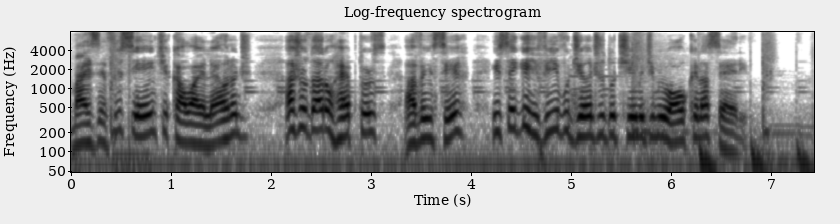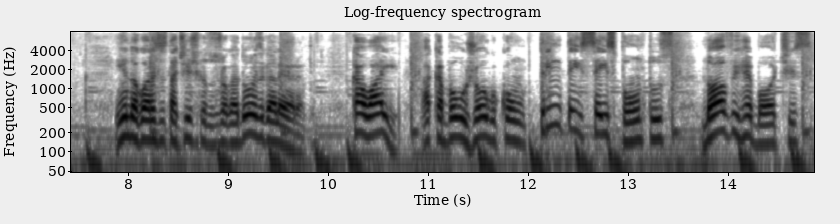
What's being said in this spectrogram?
Mais eficiente, Kawhi Leonard ajudaram Raptors a vencer e seguir vivo diante do time de Milwaukee na série. Indo agora às estatísticas dos jogadores, galera. Kawhi acabou o jogo com 36 pontos, 9 rebotes,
